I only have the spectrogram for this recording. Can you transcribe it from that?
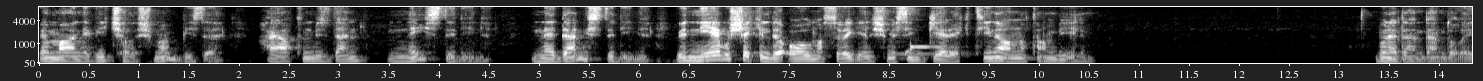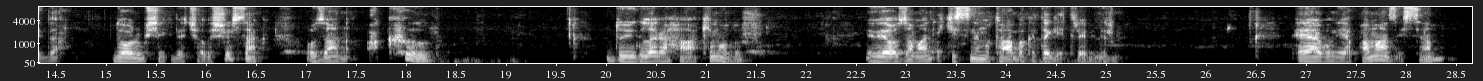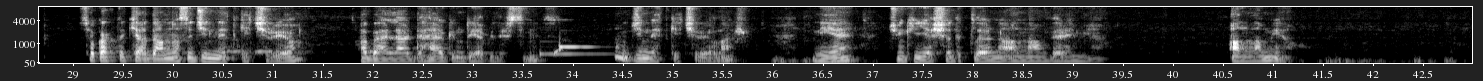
Ve manevi çalışma bize hayatın bizden ne istediğini, neden istediğini ve niye bu şekilde olması ve gelişmesi gerektiğini anlatan bir ilim. Bu nedenden dolayı da doğru bir şekilde çalışırsak o zaman akıl duygulara hakim olur ve o zaman ikisini mutabakata getirebilirim. Eğer bunu yapamaz isem sokaktaki adam nasıl cinnet geçiriyor haberlerde her gün duyabilirsiniz. Cinnet geçiriyorlar. Niye? Çünkü yaşadıklarını anlam veremiyor. Anlamıyor.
